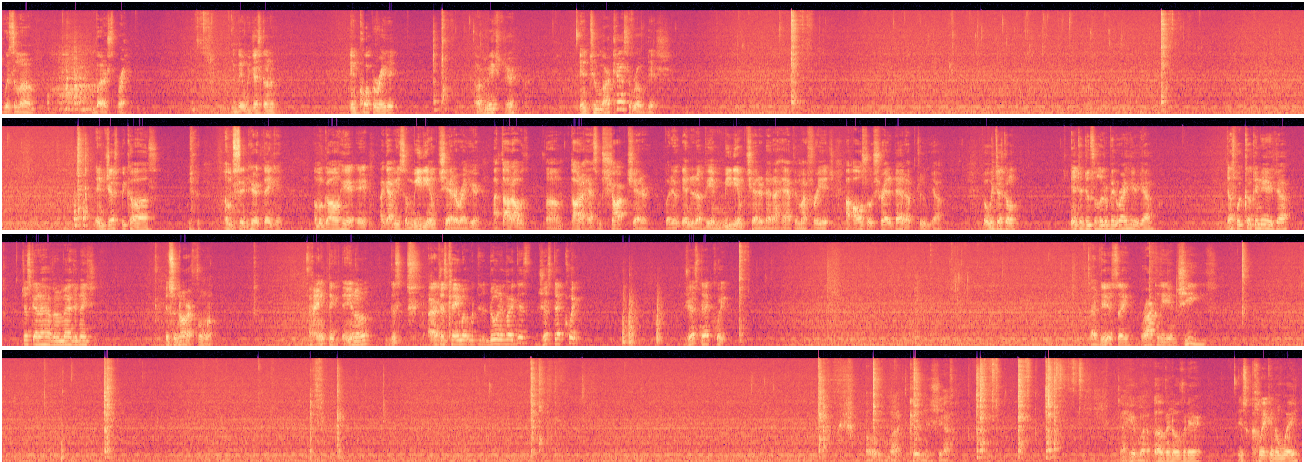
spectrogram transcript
with some um, butter spray. And then we're just gonna incorporate it, our mixture, into our casserole dish. And just because I'm sitting here thinking, I'm gonna go on here and I got me some medium cheddar right here. I thought I was, um, thought I had some sharp cheddar, but it ended up being medium cheddar that I have in my fridge. I also shredded that up too, y'all. But we're just gonna introduce a little bit right here, y'all. That's what cooking is, y'all. Just gotta have an imagination. It's an art form. I ain't think, you know, this, I just came up with doing it like this just that quick. Just that quick. I did say broccoli and cheese. Oh my goodness, y'all. I hear my oven over there. It's clicking away.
